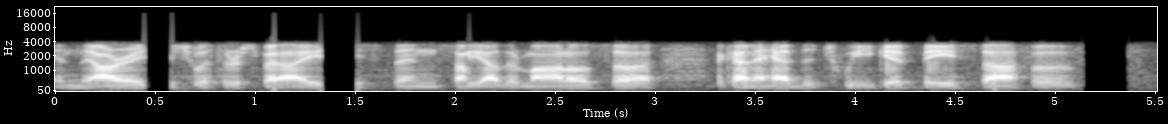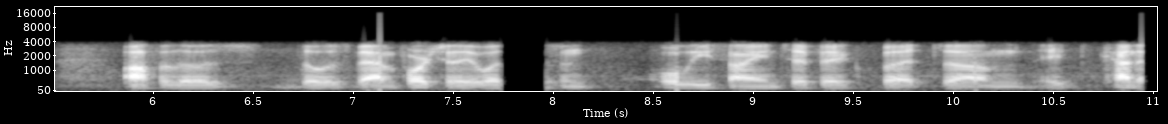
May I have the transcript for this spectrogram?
in the RH with respect to ice than some of the other models. So I kind of had to tweak it based off of off of those those values. Unfortunately, it wasn't wholly scientific, but um, it kind of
